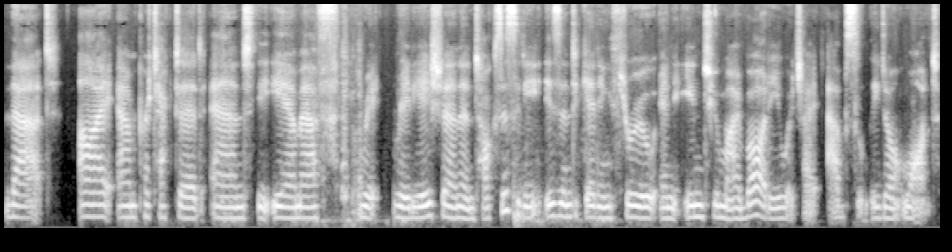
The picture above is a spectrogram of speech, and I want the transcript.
that I am protected and the EMF ra- radiation and toxicity isn't getting through and into my body, which I absolutely don't want.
